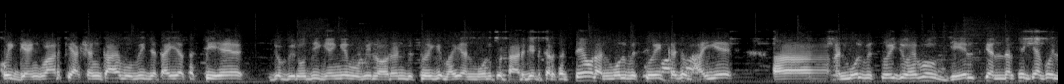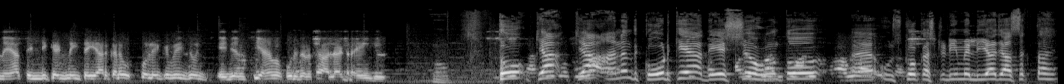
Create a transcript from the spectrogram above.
कोई गैंगवार की आशंका है वो भी जताई जा सकती है? जो विरोधी गैंग है वो भी लॉरेंस बिश्नोई के भाई अनमोल को टारगेट कर सकते हैं, और अनमोल बिश्नोई का जो भाई है अनमोल बिश्नोई जो है वो जेल के अंदर से क्या कोई नया सिंडिकेट नहीं तैयार करे, उसको लेके भी जो एजेंसियाँ हैं वो पूरी तरह से अलर्ट रहेंगी। तो क्या क्या आनंद कोर्ट के आदेश हो तो उसको कस्टडी में लिया जा सकता है?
